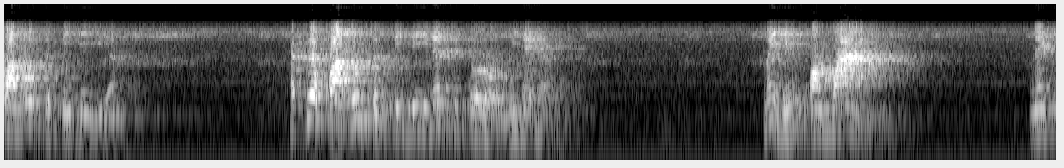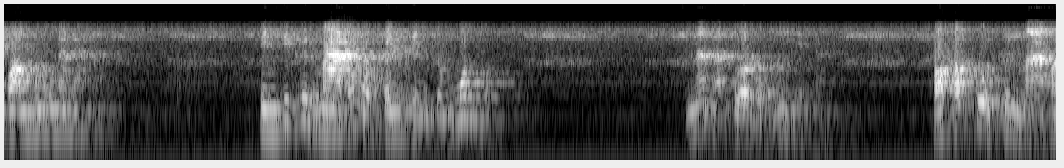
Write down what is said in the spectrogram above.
ความรู้สึกดีๆเหรอถ้าเพื่อความรู้สึกดีๆนั่นคือตัวหลงไม่ใช่หรอไม่เห็นความว่างในความรู้นั้นอะ สิ่งที่ขึ้นมาทั้งหมดเป็นสิ่งสมมตินั่นแหละตัวหลงไม่เห็นนะพอเขาพูดขึ้นมาเขา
